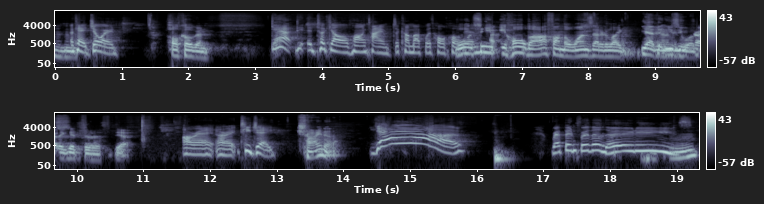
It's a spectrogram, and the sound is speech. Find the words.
Mm-hmm. Okay, Jordan. Hulk Hogan. Yeah, it it took y'all a long time to come up with Hulk Hogan. Well, see, we hold off on the ones that are like Yeah, the you know, easy ones. Try to get to yeah. all right, all right. TJ. Chyna. Yeah. Repping for the ladies. Mhm.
